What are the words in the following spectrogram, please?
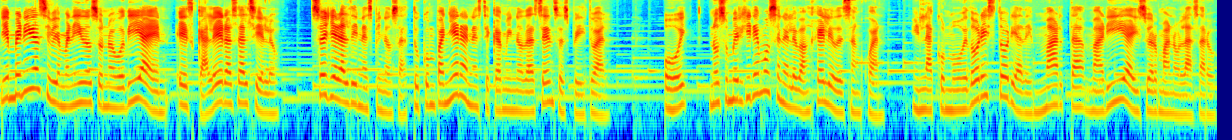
Bienvenidas y bienvenidos a un nuevo día en Escaleras al Cielo. Soy Geraldine Espinosa, tu compañera en este camino de ascenso espiritual. Hoy nos sumergiremos en el Evangelio de San Juan, en la conmovedora historia de Marta, María y su hermano Lázaro,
